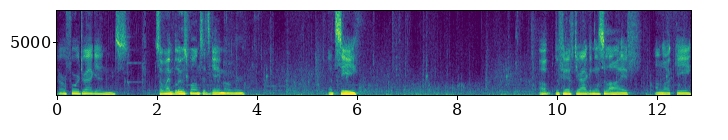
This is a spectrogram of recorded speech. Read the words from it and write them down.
There are four dragons. So when blue spawns, it's game over. Let's see. Oh, the fifth dragon is alive. Unlucky.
